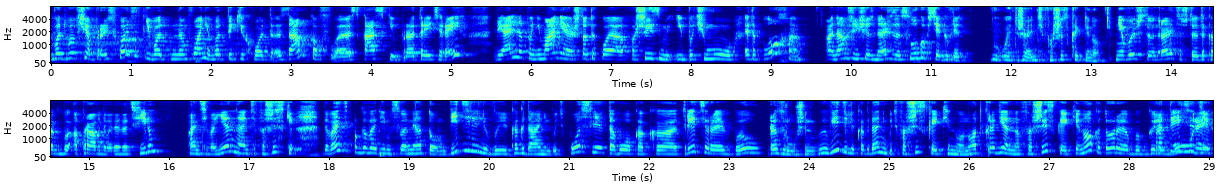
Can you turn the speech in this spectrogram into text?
Вот вообще происходит ли вот на фоне вот таких вот замков, э, сказки про Третий Рейх, реально понимание, что такое фашизм и почему это плохо? А нам же еще, знаешь, заслуга все говорят, ну, это же антифашистское кино. Мне больше всего нравится, что это как бы оправдывает этот фильм, антивоенные, антифашистские. Давайте поговорим с вами о том, видели ли вы когда-нибудь после того, как э, Третий Рейх был разрушен, вы видели когда-нибудь фашистское кино? Ну, откровенно фашистское кино, которое бы в Голливуде,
